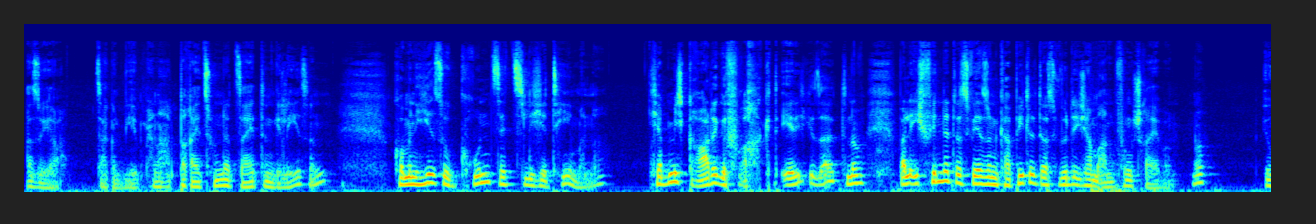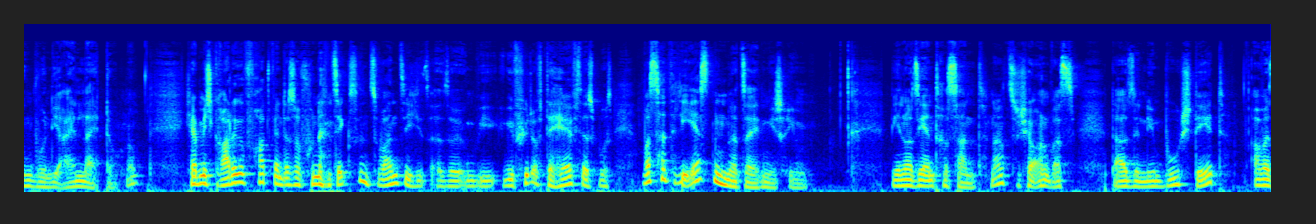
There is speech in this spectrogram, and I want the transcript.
also ja, sagen wir, man hat bereits 100 Seiten gelesen, kommen hier so grundsätzliche Themen, ne? Ich habe mich gerade gefragt, ehrlich gesagt, ne? weil ich finde, das wäre so ein Kapitel, das würde ich am Anfang schreiben. Ne? Irgendwo in die Einleitung. Ne? Ich habe mich gerade gefragt, wenn das auf 126 ist, also irgendwie gefühlt auf der Hälfte des Buchs, was hat er die ersten 100 Seiten geschrieben? Wäre noch sehr interessant, ne, zu schauen, was da so in dem Buch steht. Aber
